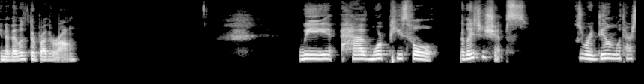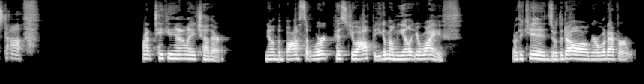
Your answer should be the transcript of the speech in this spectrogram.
you know, they looked their brother wrong. We have more peaceful relationships because we're dealing with our stuff. We're not taking it out on each other. You know, the boss at work pissed you off, but you come home and yell at your wife or the kids or the dog or whatever.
